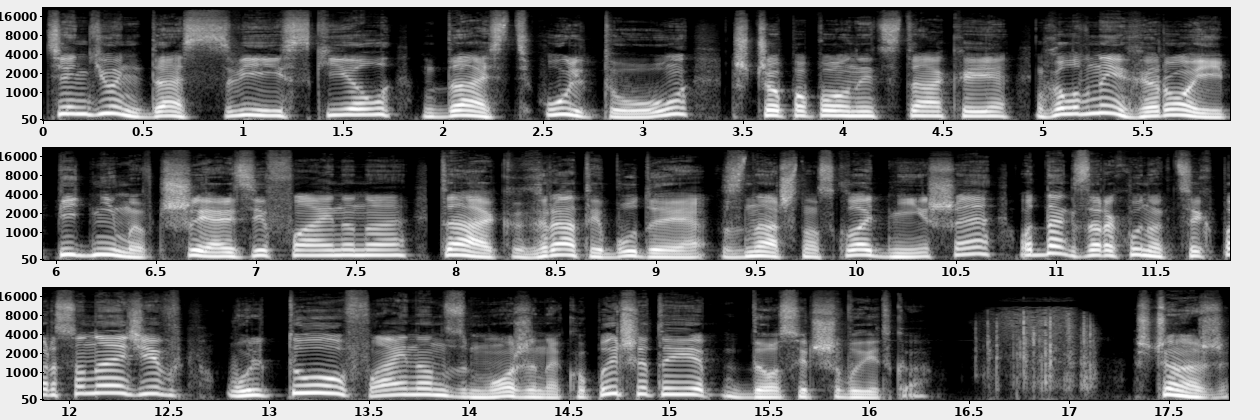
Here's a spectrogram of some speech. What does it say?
Тіньюнь дасть свій скіл, дасть ульту, що поповнить стаки. Головний герой підніме в черзі Файнона. Так, грати буде значно складніше, однак за рахунок цих персонажів ульту Файнон зможе накопичити досить швидко. Що ж,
